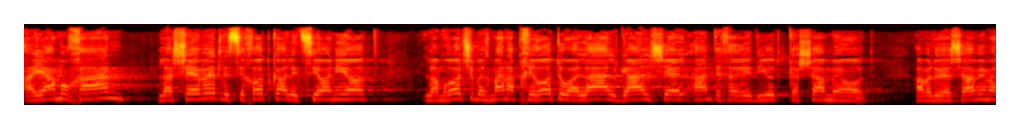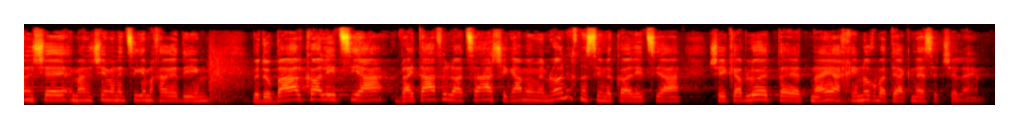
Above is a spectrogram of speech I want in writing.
היה מוכן לשבת לשיחות קואליציוניות, למרות שבזמן הבחירות הוא עלה על גל של אנטי-חרדיות קשה מאוד. אבל הוא ישב עם, אנשי, עם אנשים הנציגים החרדיים, ודובר על קואליציה, והייתה אפילו הצעה שגם אם הם לא נכנסים לקואליציה, שיקבלו את תנאי החינוך בבתי-הכנסת שלהם.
